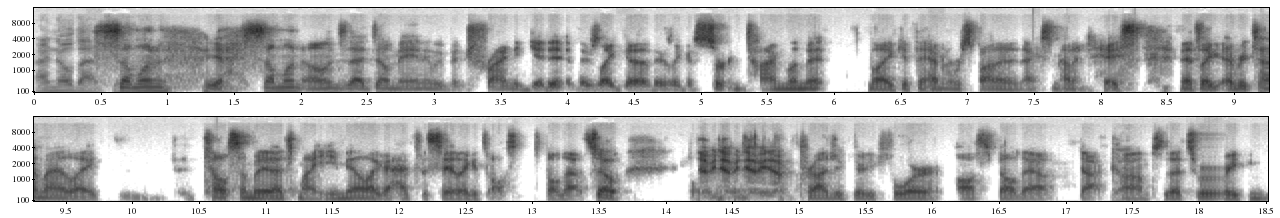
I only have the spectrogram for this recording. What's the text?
I know that. Someone yeah someone owns that domain and we've been trying to get it and there's like a there's like a certain time limit like if they haven't responded in x amount of days. And it's like every time i like tell somebody that's my email like i have to say like it's all spelled out. So www.project34 all spelled out.com yeah. so that's where you can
